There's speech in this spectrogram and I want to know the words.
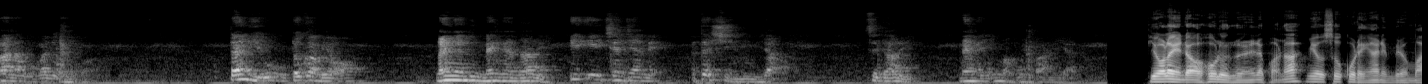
အာဏာကိုမတ်လို့မဟုတ်ပါဘူးတိုင်းပြည်ကိုဒုက္ခမရောက်အောင်နိုင်ငံသူနိုင်ငံသားတွေအေးအေးချမ်းချမ်းနဲ့အသက်ရှင်လို့ရအောင်စစ်သားတွေနိုင်ငံရေးမှာဝင်ပါနေရတယ်ပြောလိုက်ရင်တော့ဟုတ်လို့လွယ်နေတယ်ပေါ့နော်မြို့ဆိုးကိုယ်တိုင်ကနေပြီးတော့မှ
